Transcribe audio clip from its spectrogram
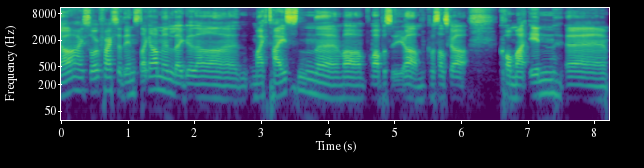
Ja, jeg så faktisk et Instagram-innlegg der eh, Mike Tyson eh, var, var på sida. Hvordan han skal komme inn eh,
